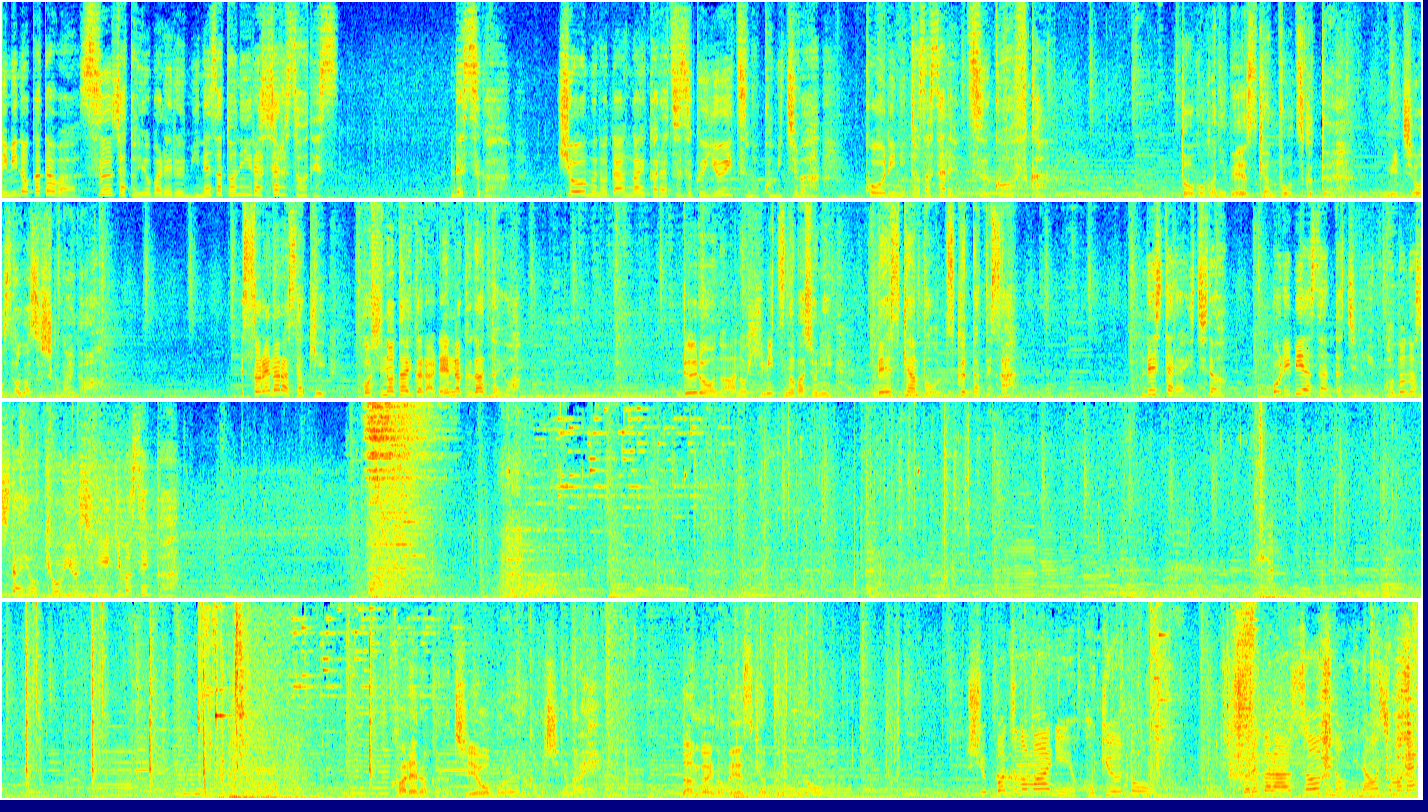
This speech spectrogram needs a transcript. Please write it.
耳の方はスージャと呼ばれる峰里にいらっしゃるそうです。ですがヒョウムの断崖から続く唯一の小道は氷に閉ざされ通行不可。どこかにベースキャンプを作って道を探すしかないな。それならさっき星の隊から連絡があったよ。ルローのあの秘密の場所にベースキャンプを作ったってさ。でしたら一度オリビアさんたちに事の次第を共有しに行きませんか？彼らから知恵をもらえるかもしれない。断崖のベースキャンプに向かおう。出発の前に補給とそれから装備の見直しもね。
